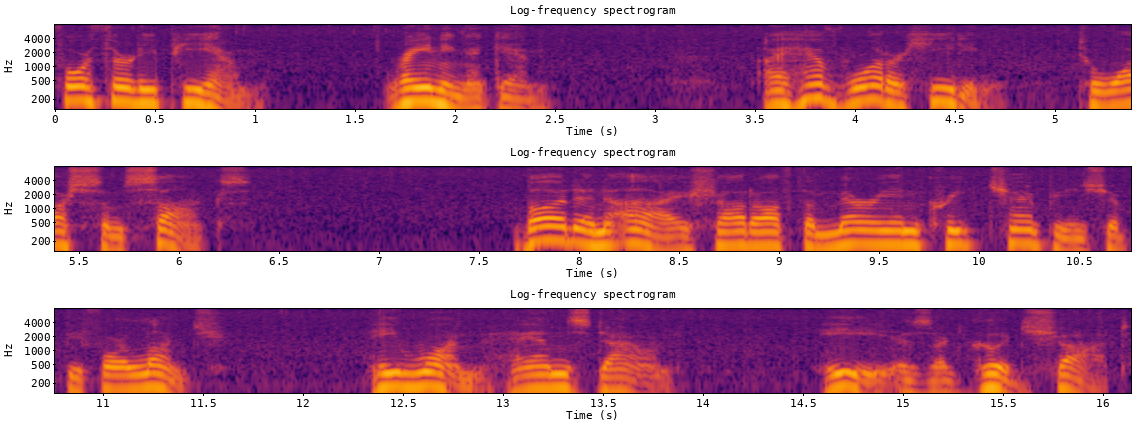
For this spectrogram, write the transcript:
4:30 p.m. Raining again. I have water heating to wash some socks. Bud and I shot off the Marion Creek Championship before lunch. He won, hands down. He is a good shot.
